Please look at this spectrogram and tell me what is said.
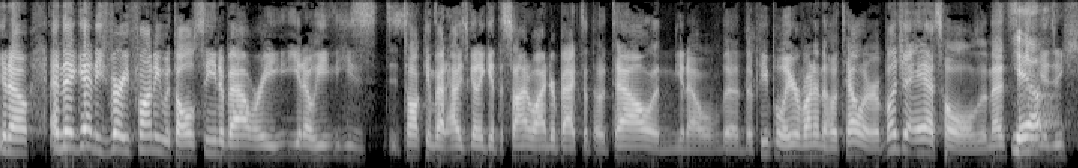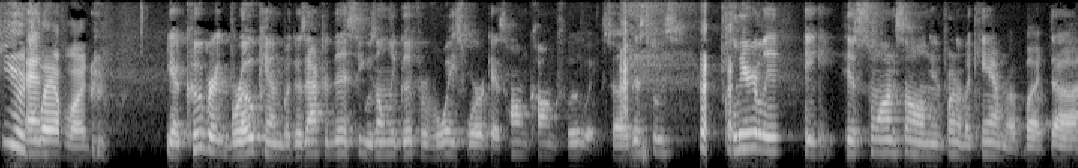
you know, and then again, he's very funny with the whole scene about where he, you know, he he's talking about how he's going to get the sidewinder back to the hotel, and you know, the the people here running the hotel are a bunch of assholes, and that's yeah, a huge and, laugh line. Yeah, Kubrick broke him because after this, he was only good for voice work as Hong Kong Phooey. So this was clearly his swan song in front of a camera. But uh,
